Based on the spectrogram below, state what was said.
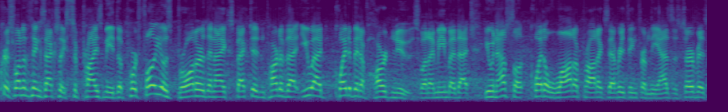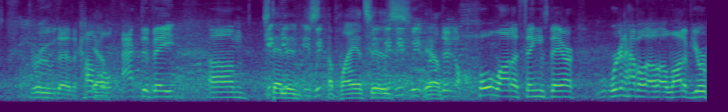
Chris, one of the things actually surprised me, the portfolio is broader than I expected, and part of that, you had quite a bit of hard news. What I mean by that, you announced quite a lot of products, everything from the as a service through the, the Commvault yeah. Activate. Um, Extended we, appliances. We, we, yeah. There's a whole lot of things there. We're going to have a, a, lot of your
